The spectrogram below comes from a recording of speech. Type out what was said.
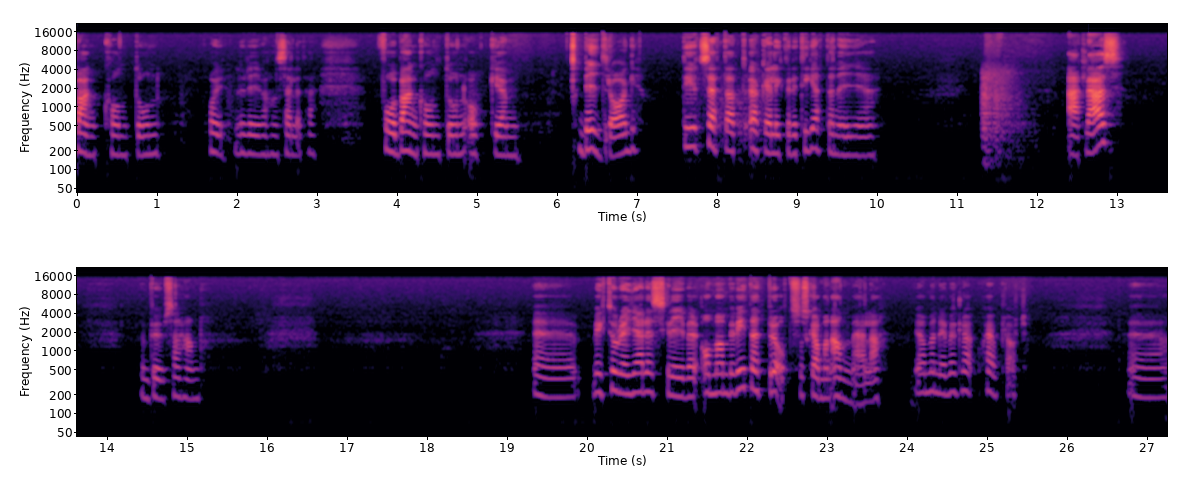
bankkonton. Oj, nu river han stället här. Får bankkonton och eh, bidrag. Det är ett sätt att öka likviditeten i eh, Atlas. Nu busar han. Eh, Victoria Gärde skriver om man bevittnar ett brott så ska man anmäla. Ja men det är väl självklart. Eh,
